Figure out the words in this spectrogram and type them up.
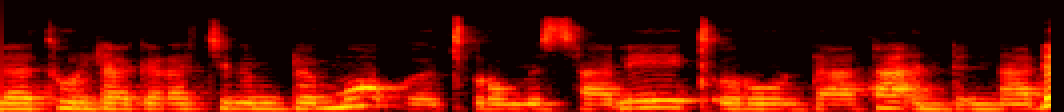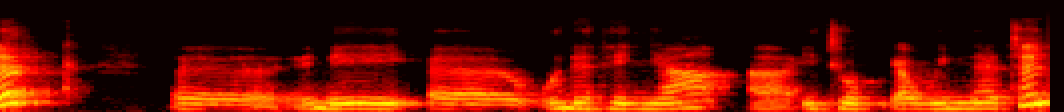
ለትውልድ ሀገራችንም ደግሞ ጥሩ ምሳሌ ጥሩ እርዳታ እንድናደርግ እኔ እውነተኛ ኢትዮጵያዊነትን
